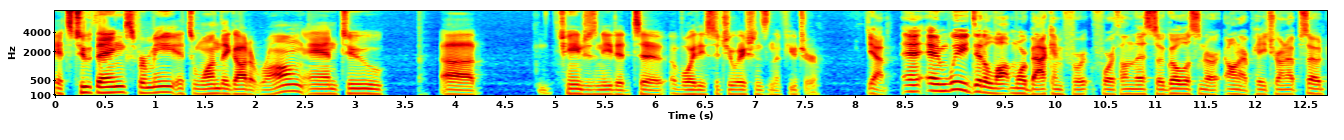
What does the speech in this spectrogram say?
it's two things for me. It's one they got it wrong, and two, uh, changes needed to avoid these situations in the future. Yeah, and, and we did a lot more back and for- forth on this. So go listen to our, on our Patreon episode.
